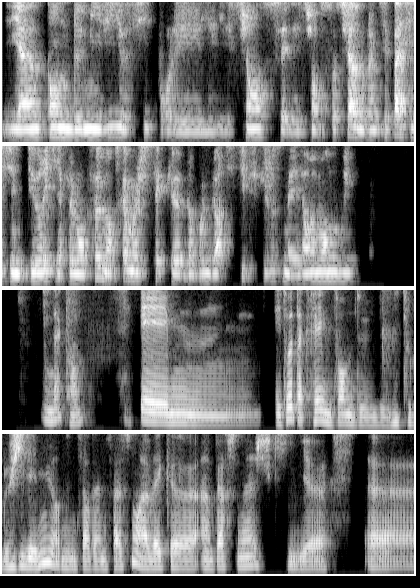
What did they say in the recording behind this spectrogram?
il y a un temps de demi-vie aussi pour les, sciences et les sciences sociales. Donc, je ne sais pas si c'est une théorie qui a fait long feu, mais en tout cas, moi, je sais que d'un point de vue artistique, c'est quelque chose qui m'a énormément nourri. D'accord. Et, hum, toi, tu as créé une forme de, mythologie des murs, d'une certaine façon, avec euh, un personnage qui euh, euh,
